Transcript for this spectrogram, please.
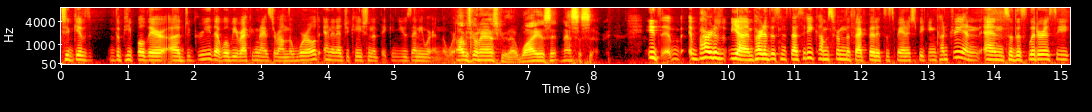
to give the people there a degree that will be recognized around the world and an education that they can use anywhere in the world. I was going to ask you that. Why is it necessary? It's uh, part of yeah, and part of this necessity comes from the fact that it's a Spanish-speaking country, and and so this literacy,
